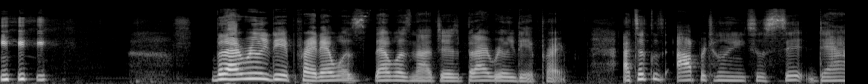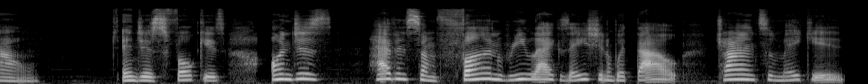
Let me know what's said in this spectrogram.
but I really did pray. That was that was not just, but I really did pray. I took this opportunity to sit down and just focus on just having some fun relaxation without trying to make it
